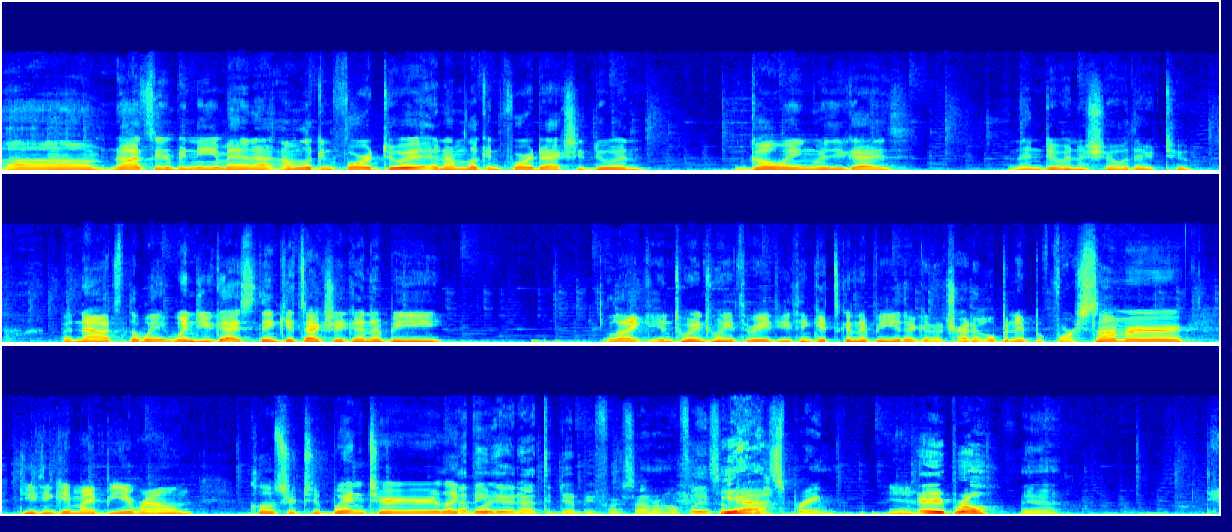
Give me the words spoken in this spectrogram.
Um, no, it's gonna be neat, man. I, I'm looking forward to it, and I'm looking forward to actually doing, going with you guys, and then doing a show there too. But now it's the wait. When do you guys think it's actually gonna be? Like in 2023, do you think it's gonna be? They're gonna try to open it before summer. Do you think it might be around closer to winter? Like I think what- they would have to do it before summer. Hopefully, it's sometime Yeah. in spring. yeah, April. Yeah. Damn.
